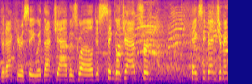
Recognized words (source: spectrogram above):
Good accuracy with that jab as well. Just single jabs from Kaisee Benjamin.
